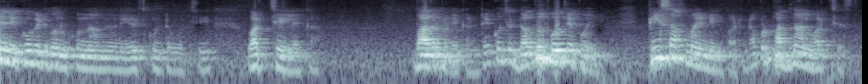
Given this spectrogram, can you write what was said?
నేను ఎక్కువ పెట్టి కొనుక్కున్నాను అని ఏడ్చుకుంటూ వచ్చి వర్క్ చేయలేక బాధపడే కంటే కొంచెం డబ్బులు పోతే పోయింది. పీస్ ఆఫ్ మైండ్ ఇంపార్టెంట్ అప్పుడు పద్నాలుగు వర్క్ చేస్తాను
